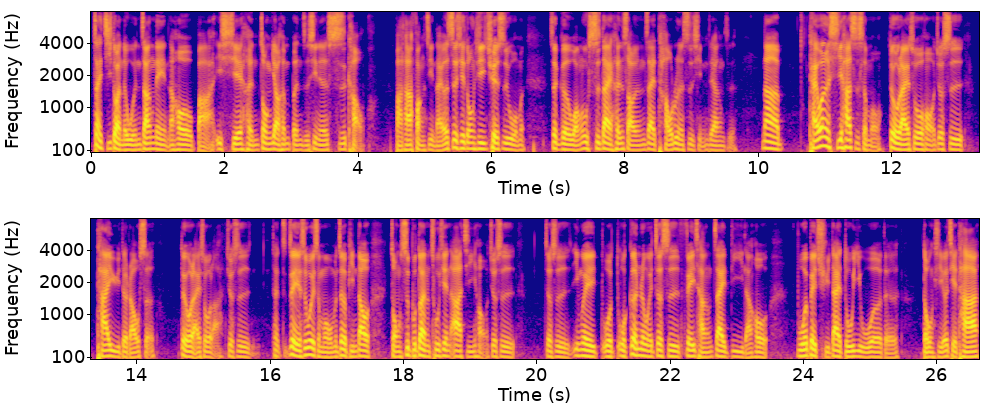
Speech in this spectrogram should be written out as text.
在极短的文章内，然后把一些很重要、很本质性的思考把它放进来，而这些东西却是我们。这个网络时代很少人在讨论的事情，这样子。那台湾的嘻哈是什么？对我来说，吼，就是台语的饶舌。对我来说啦，就是这这也是为什么我们这个频道总是不断的出现阿基，吼，就是就是因为我我个人认为这是非常在地，然后不会被取代、独一无二的东西，而且它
